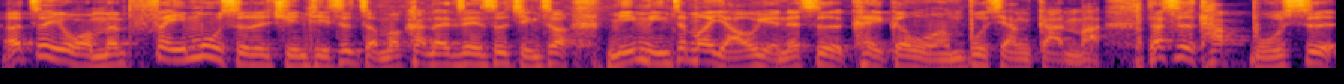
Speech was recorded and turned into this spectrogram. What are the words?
而至于我们非穆斯林群体是怎么看待这件事情？说明明这么遥远的事可以跟我们不相干嘛？但是他不是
